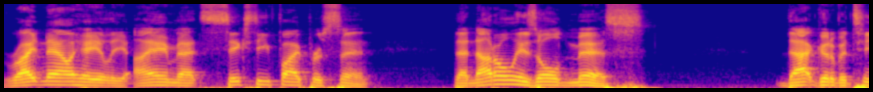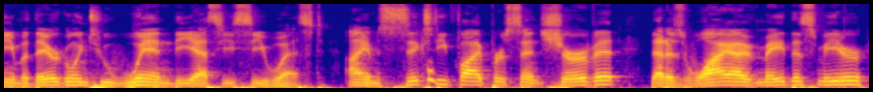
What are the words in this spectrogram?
Right now, Haley, I am at 65% that not only is Ole Miss that good of a team, but they are going to win the SEC West. I am 65% sure of it. That is why I've made this meter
